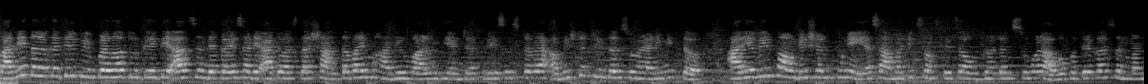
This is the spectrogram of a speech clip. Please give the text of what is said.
पाणी तालुक्यातील पिंपळगाव तुर्के येथे आज संध्याकाळी साडेआठ वाजता शांताबाई महादेव वाळुंज यांच्या त्रेसष्टव्या अभिष्ट चिंतन सोहळ्यानिमित्त आर्यवीर फाउंडेशन पुणे या सामाजिक संस्थेचा उद्घाटन सोहळा व पत्रकार सन्मान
